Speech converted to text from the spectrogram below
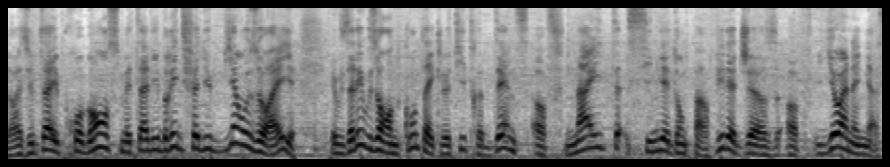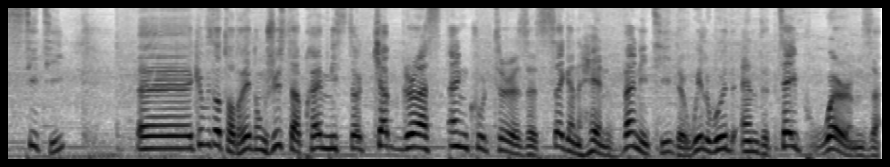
le résultat est probant, ce métal hybride fait du bien aux oreilles, et vous allez vous en rendre compte avec le titre Dance of Night, signé donc par Villagers of Ioannina City, euh, que vous entendrez donc juste après Mr. Capgrass Encounters Second Hand Vanity de Willwood and the Tapeworms.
